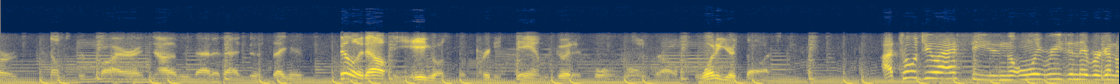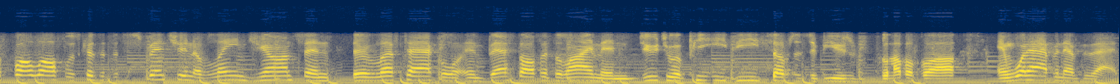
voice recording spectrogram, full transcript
or dumpster fire. And Now that we've added that to the segment, Philadelphia Eagles look pretty damn good at 4 1, bro. What are your thoughts? I told you last season the only reason they were going to fall off was because of the suspension of Lane Johnson, their left tackle and best offensive lineman, due to a PED substance abuse, blah, blah, blah. And what happened after that?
